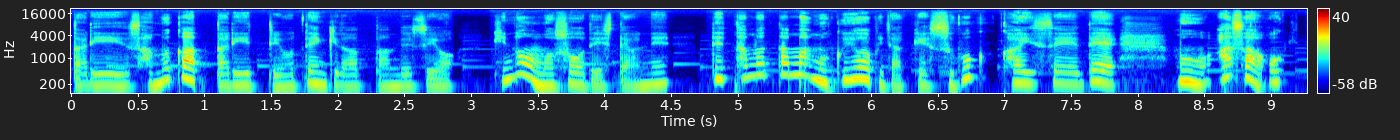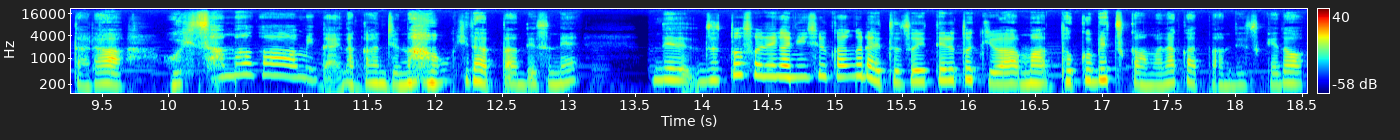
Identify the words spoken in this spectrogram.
たり寒かったりっていうお天気だったんですよ。昨日もそうでしたよね。でたまたま木曜日だけすごく快晴でもう朝起きたらお日様がみたいな感じの日だったんですね。でずっとそれが2週間ぐらい続いてる時はまあ特別感はなかったんですけど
